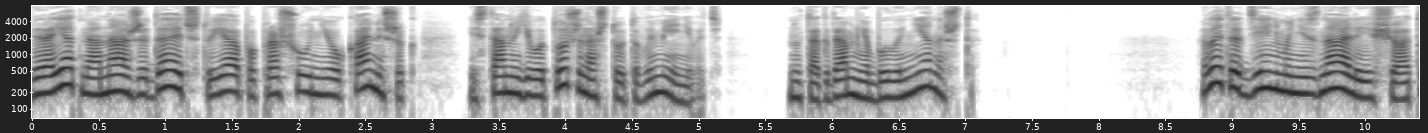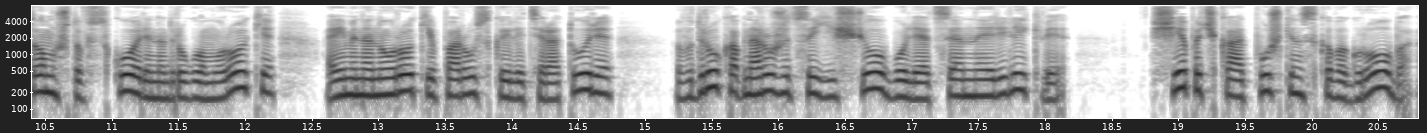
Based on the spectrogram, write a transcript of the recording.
Вероятно, она ожидает, что я попрошу у нее камешек и стану его тоже на что-то выменивать. Но тогда мне было не на что. В этот день мы не знали еще о том, что вскоре на другом уроке, а именно на уроке по русской литературе, вдруг обнаружится еще более ценная реликвия — щепочка от пушкинского гроба,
